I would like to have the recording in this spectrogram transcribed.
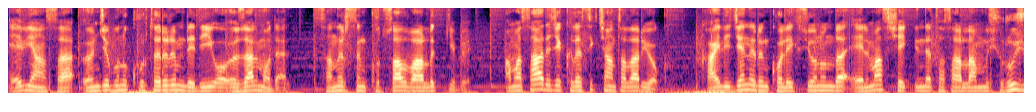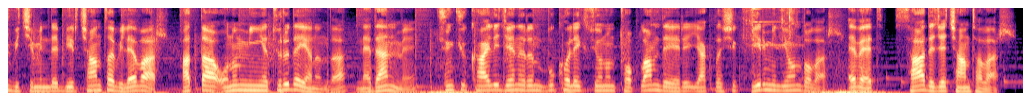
ev yansa önce bunu kurtarırım dediği o özel model. Sanırsın kutsal varlık gibi. Ama sadece klasik çantalar yok. Kylie Jenner'ın koleksiyonunda elmas şeklinde tasarlanmış ruj biçiminde bir çanta bile var. Hatta onun minyatürü de yanında. Neden mi? Çünkü Kylie Jenner'ın bu koleksiyonun toplam değeri yaklaşık 1 milyon dolar. Evet, sadece çantalar.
